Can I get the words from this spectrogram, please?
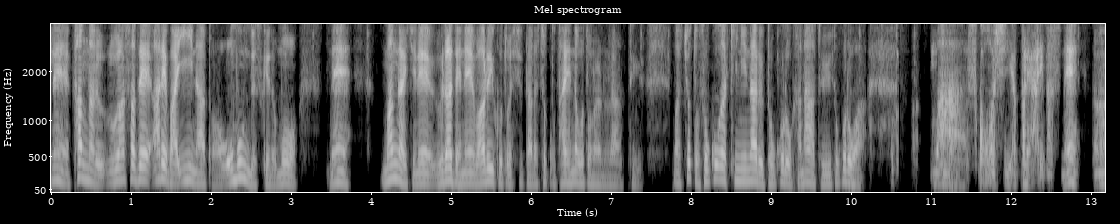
ね、単なる噂であればいいなとは思うんですけども、ね、万が一ね、裏でね、悪いことをしてたらちょっと大変なことになるなという、まあ、ちょっとそこが気になるところかなというところは、まあ、少しやっぱりありますね。うん。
